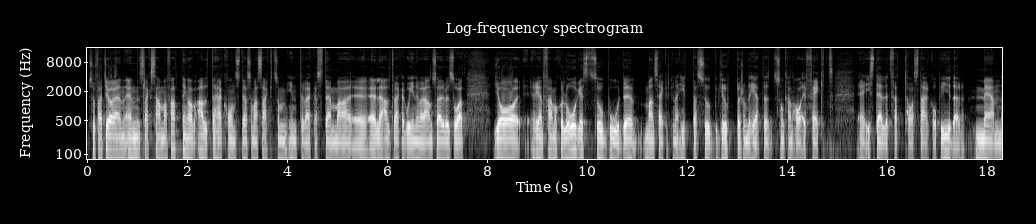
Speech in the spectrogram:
Så för att göra en, en, slags sammanfattning av allt det här konstiga som har sagt som inte verkar stämma eh, eller allt verkar gå in i varandra så är det väl så att Ja, rent farmakologiskt så borde man säkert kunna hitta subgrupper som det heter som kan ha effekt eh, istället för att ta starka opioider. Men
